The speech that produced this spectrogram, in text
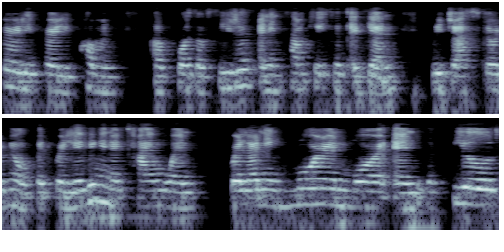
fairly, fairly common uh, cause of seizures. And in some cases, again, we just don't know. But we're living in a time when we're learning more and more, and the field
